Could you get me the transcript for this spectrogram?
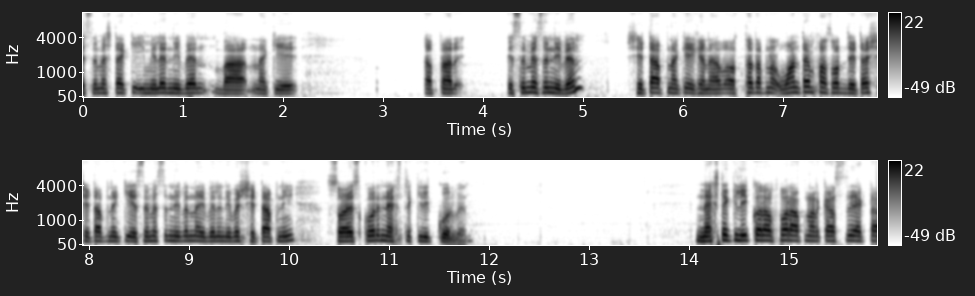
এস এম এসটা কি ইমেলে নেবেন বা নাকি আপনার এস এম এসে নেবেন। সেটা আপনাকে এখানে অর্থাৎ আপনার ওয়ান টাইম পাসওয়ার্ড যেটা, সেটা আপনি কি এস এম এসে নেবেন না ইমেলে নেবেন, সেটা আপনি চয়েস করে নেক্সটে ক্লিক করবেন। নেক্সটে ক্লিক করার পর আপনার কাছে একটা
